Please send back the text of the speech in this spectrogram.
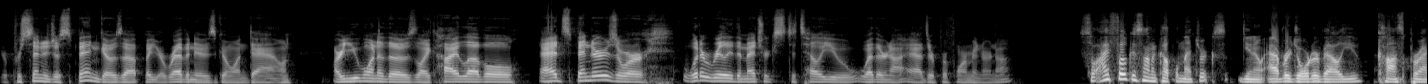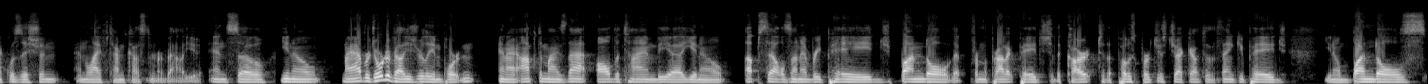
your percentage of spend goes up, but your revenue is going down. Are you one of those like high level ad spenders, or what are really the metrics to tell you whether or not ads are performing or not? So I focus on a couple metrics, you know, average order value, cost per acquisition, and lifetime customer value. And so, you know, my average order value is really important and I optimize that all the time via, you know, upsells on every page, bundle that from the product page to the cart to the post purchase checkout to the thank you page, you know, bundles,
